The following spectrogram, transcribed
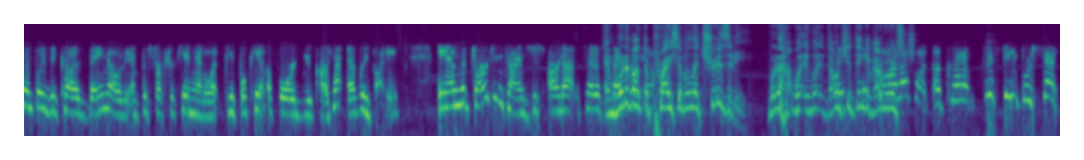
simply because they know the infrastructure can't handle it. People can't afford new cars, not everybody. And the charging times just are not satisfactory. and what about the price of electricity? What, what, what don't you think if everyone's gone up, gone up 15%, and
